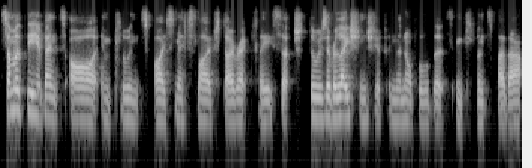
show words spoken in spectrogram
some of the events are influenced by Smith's life directly, such there is a relationship in the novel that's influenced by that.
